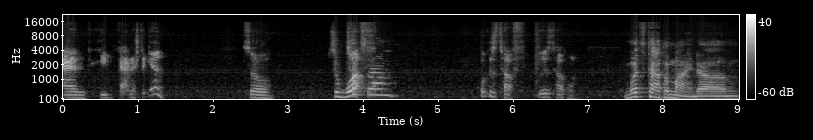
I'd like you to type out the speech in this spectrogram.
and he vanished again. So So what's Tough. um Booker's tough. Booker's a tough one. what's top of mind? Um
